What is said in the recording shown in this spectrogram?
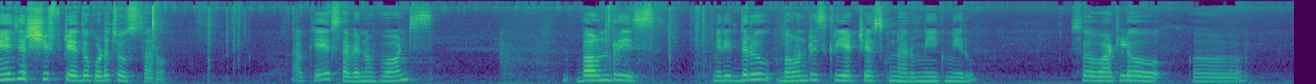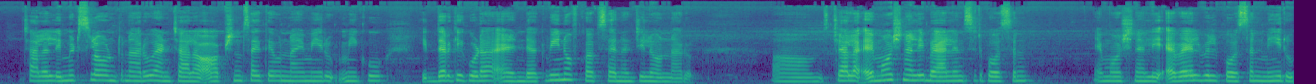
మేజర్ షిఫ్ట్ ఏదో కూడా చూస్తారు. Okay seven of wands boundaries మీరిద్దరూ బౌండరీస్ క్రియేట్ చేసుకున్నారు మీకు మీరు. సో వాటిలో uh, చాలా లిమిట్స్లో ఉంటున్నారు అండ్ చాలా ఆప్షన్స్ అయితే ఉన్నాయి మీరు మీకు ఇద్దరికి కూడా అండ్ క్వీన్ ఆఫ్ కప్స్ ఎనర్జీలో ఉన్నారు. చాలా emotionally balanced person emotionally available person మీరు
